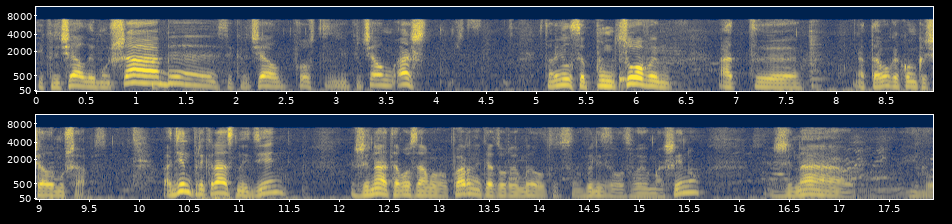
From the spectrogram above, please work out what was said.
и кричал ему «Шабес!» и кричал просто, и кричал, аж становился пунцовым от, э, от того, как он кричал ему шабас. Один прекрасный день жена того самого парня, который мыл, тут вылизывал свою машину, жена его,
